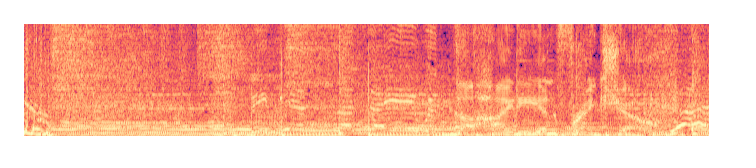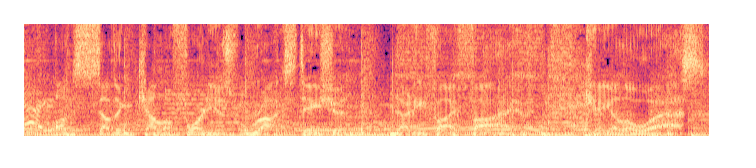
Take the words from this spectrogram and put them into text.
The Heidi and Frank Show on Southern California's rock station, 95.5 KLOS.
